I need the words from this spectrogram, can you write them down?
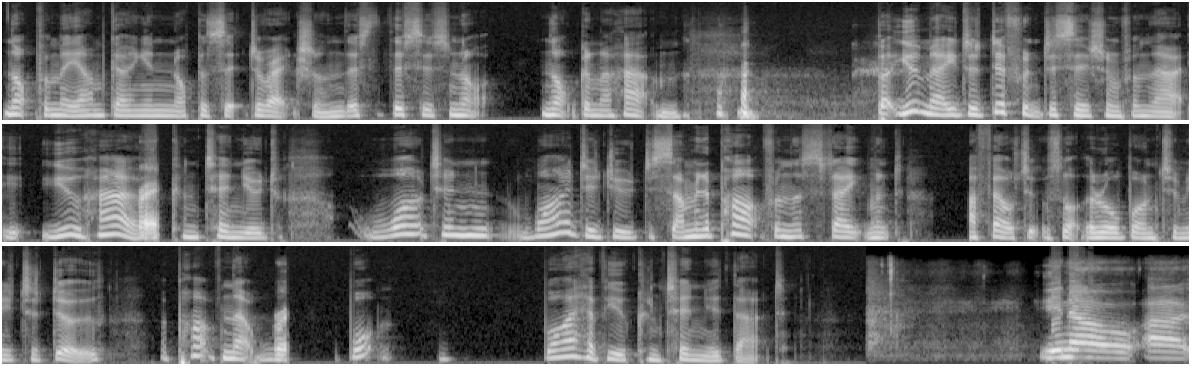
not for me. I'm going in an opposite direction. This this is not not going to happen. But you made a different decision from that. You have right. continued. What in? Why did you decide? I mean, apart from the statement, I felt it was what the Lord wanted me to do. Apart from that, right. what? Why have you continued that? You know, uh,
